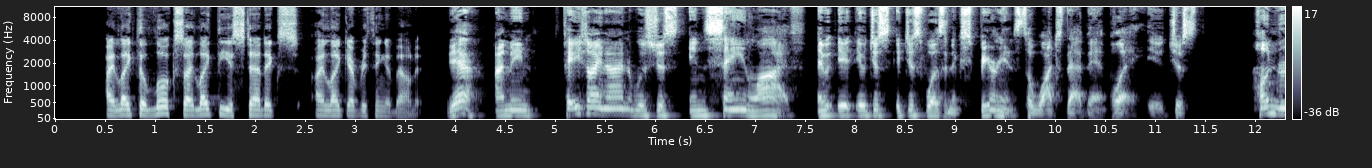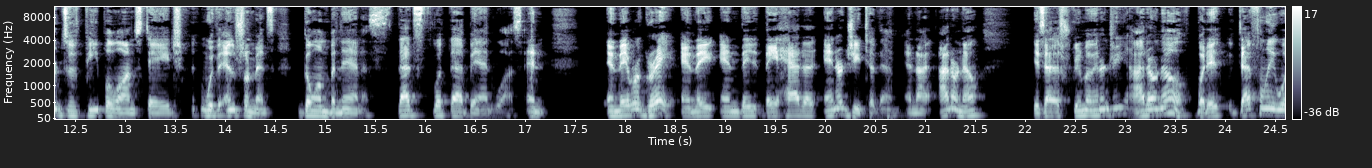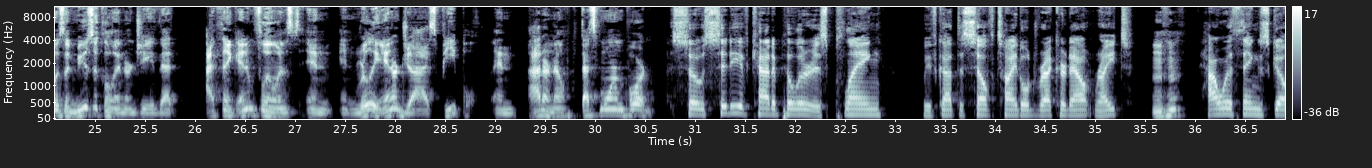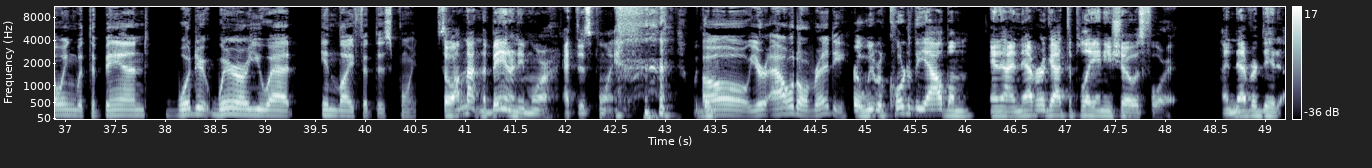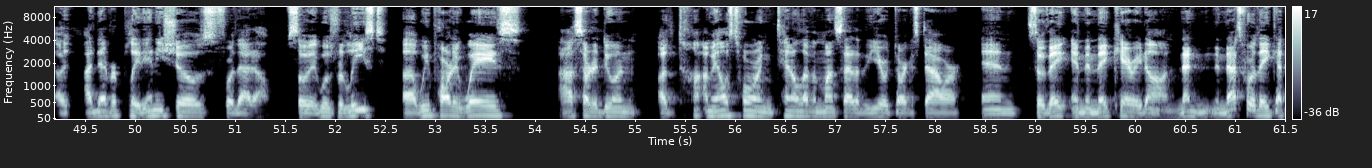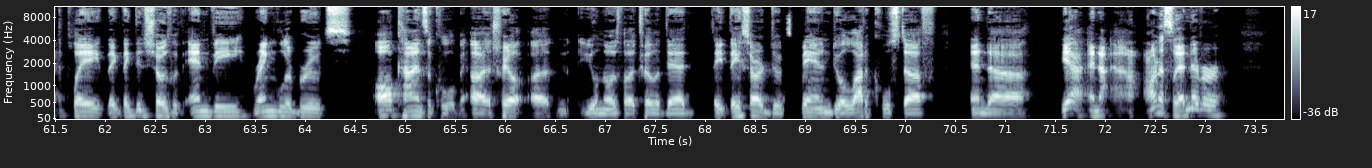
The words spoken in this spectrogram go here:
I like the looks. I like the aesthetics. I like everything about it. Yeah, I mean, Page 99 was just insane live. And it, it just it just was an experience to watch that band play. It just hundreds of people on stage with instruments going bananas. That's what that band was. And and they were great. And they and they they had an energy to them. And I, I don't know. Is that a screamo energy? I don't know. But it definitely was a musical energy that I think influenced and, and really energized people. And I don't know. That's more important. So City of Caterpillar is playing. We've got the self-titled record out, right? Mm-hmm. How are things going with the band? What are, where are you at in life at this point? So I'm not in the band anymore at this point. oh, you're out already. So we recorded the album and I never got to play any shows for it. I never did. A, I never played any shows for that album. So it was released. Uh, we parted ways. I started doing a ton, I mean, I was touring 10, 11 months out of the year with Darkest Hour. And so they, and then they carried on. And, then, and that's where they got to play. They, they did shows with Envy, Wrangler Brutes, all kinds of cool, uh, trail, uh, you'll know us by the Trail of Dead. They, they started to expand, do a lot of cool stuff. And, uh, yeah. And I, honestly, I never,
